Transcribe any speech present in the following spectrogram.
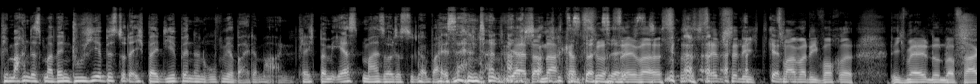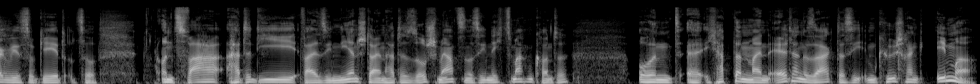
wir machen das mal. Wenn du hier bist oder ich bei dir bin, dann rufen wir beide mal an. Vielleicht beim ersten Mal solltest du dabei sein. Danach Ja, danach kannst du dann selber selbstständig Genau. zweimal die Woche dich melden und mal fragen, wie es so geht und so. Und zwar hatte die, weil sie Nierenstein hatte, so Schmerzen, dass sie nichts machen konnte. Und äh, ich habe dann meinen Eltern gesagt, dass sie im Kühlschrank immer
